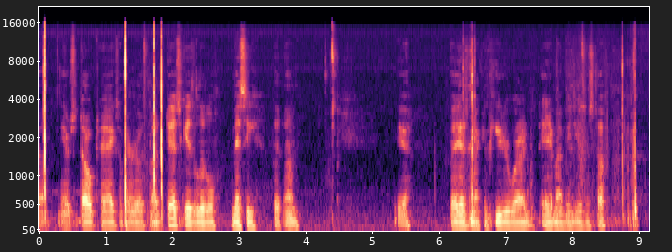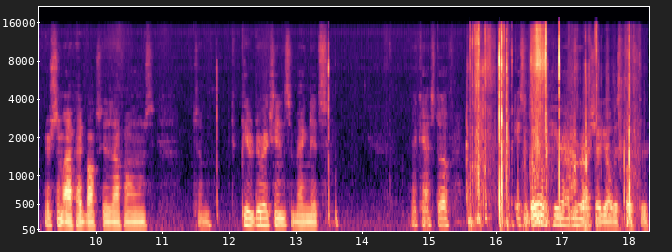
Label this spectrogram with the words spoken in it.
Um, there's a dog tags. I'm everywhere. My desk is a little messy, but um, yeah. But that's my computer where I edit my videos and stuff. There's some iPad boxes, iPhones, some computer directions, some magnets, that kind of stuff. Okay, so go over here. I remember I showed you all this poster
